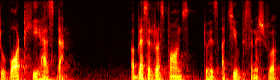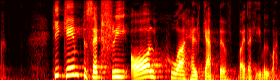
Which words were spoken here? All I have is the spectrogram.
to what he has done, a blessed response to his achieved finished work. He came to set free all who are held captive by the evil one.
